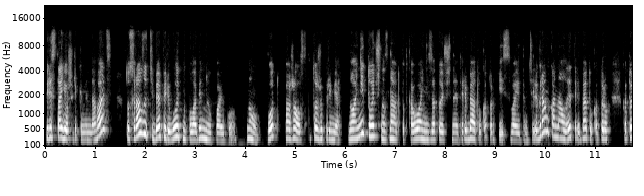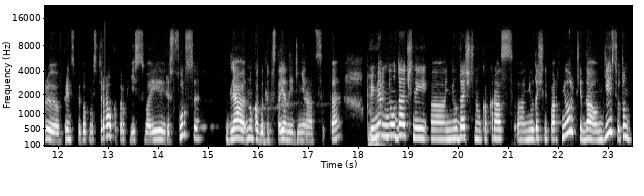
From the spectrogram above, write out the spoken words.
перестаешь рекомендовать, то сразу тебя переводят на половинную пайку. Ну, вот, пожалуйста, тоже пример. Но они точно знают, под кого они заточены. Это ребята, у которых есть свои там телеграм-каналы, это ребята, у которых, которые, в принципе, веб-мастера, у которых есть свои ресурсы, для, ну, как бы для постоянной генерации, да. Пример mm-hmm. неудачный, а, неудачного как раз а, неудачной партнерки, да, он есть. Вот он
